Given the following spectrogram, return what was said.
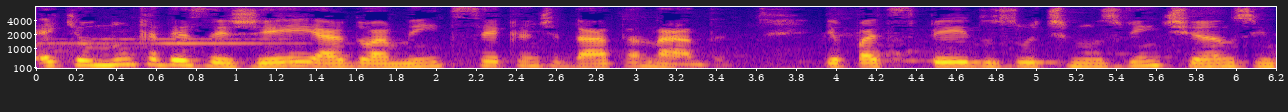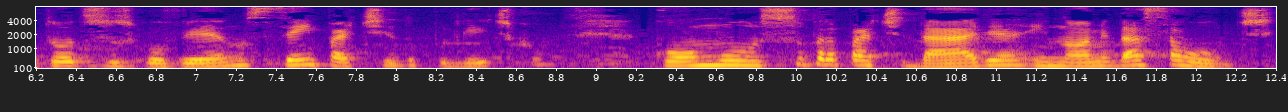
é que eu nunca desejei arduamente ser candidata a nada. Eu participei dos últimos 20 anos em todos os governos, sem partido político, como suprapartidária em nome da saúde.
